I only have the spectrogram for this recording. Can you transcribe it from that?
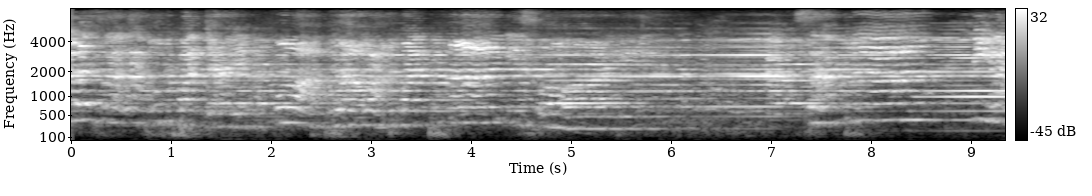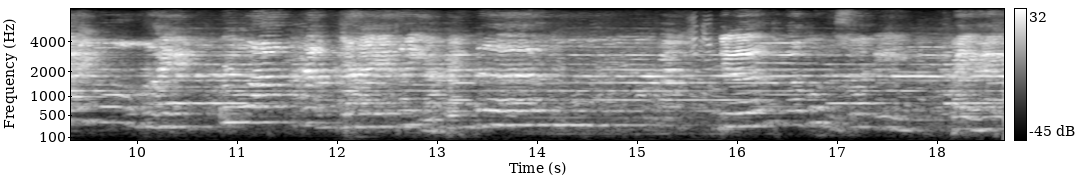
และสละทุกปัจจัยว่าเพื่อหวังวันพายซอยสักครั้งมีหลายหน่วยรวมน้ำใจให้เป็นหนึ่งดึงมาบุญสนีไปให้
